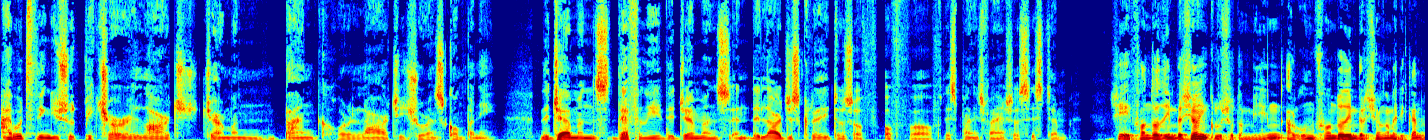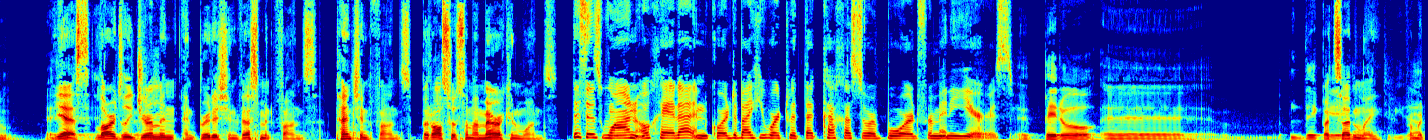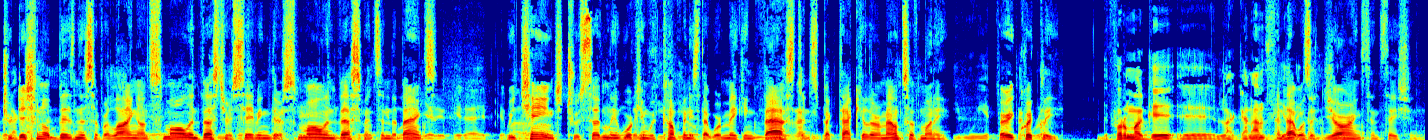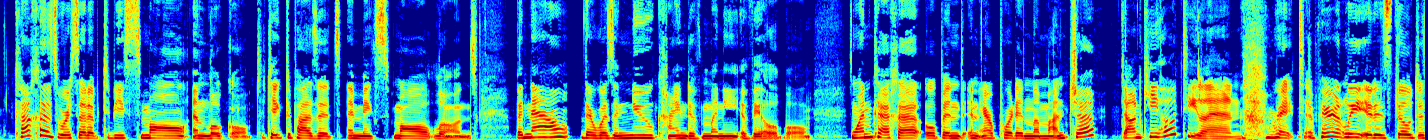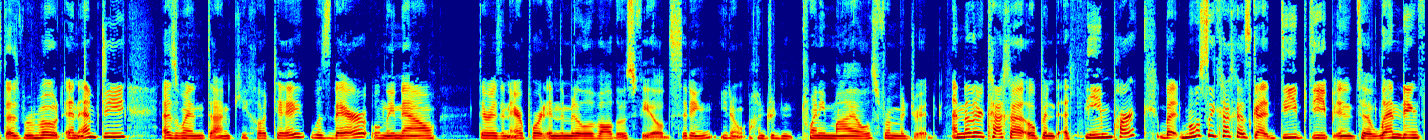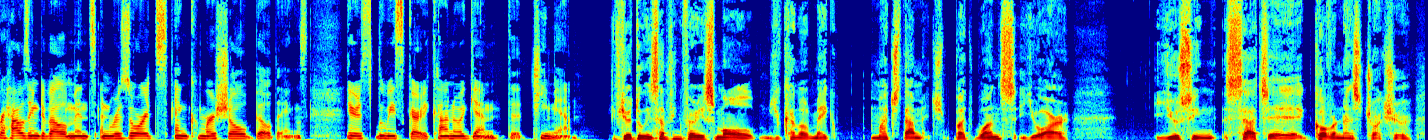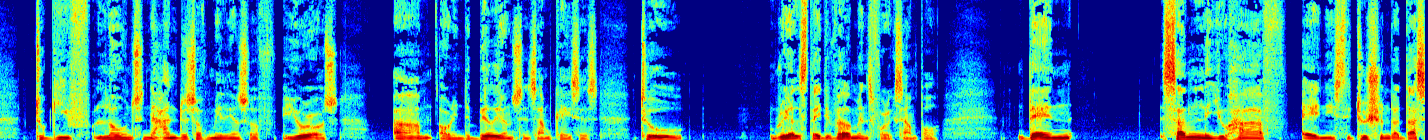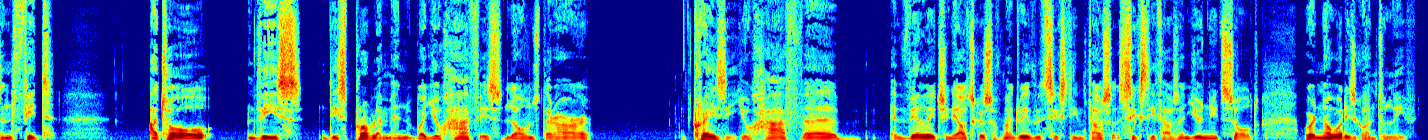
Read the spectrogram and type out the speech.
I would think you should picture a large German bank or a large insurance company the Germans, definitely the Germans, and the largest creditors of, of, of the Spanish financial system. Sí, fondos de inversión, incluso también algún fondo de inversión americano. Yes, largely German and British investment funds, pension funds, but also some American ones. This is Juan Ojeda in Cordoba. He worked with the Cajasur board for many years. Eh, pero eh, but suddenly, from a traditional business of relying on small investors saving their small investments in the banks, we changed to suddenly working with companies that were making vast and spectacular amounts of money very quickly. Eh, and that was a jarring sensation. Cajas were set up to be small and local, to take deposits and make small loans. But now there was a new kind of money available. One caja opened an airport in La Mancha Don Quixote land. right. Apparently, it is still just as remote and empty as when Don Quixote was there, only now there is an airport in the middle of all those fields, sitting, you know, 120 miles from Madrid. Another caja opened a theme park, but mostly cajas got deep, deep into lending for housing developments and resorts and commercial buildings. Here's Luis Garicano again, the tea man. If you're doing something very small, you cannot make much damage. But once you are using such a governance structure to give loans in the hundreds of millions of euros um, or in the billions in some cases to real estate developments, for example, then suddenly you have an institution that doesn't fit at all this this problem, and what you have is loans that are crazy. You have uh, a village in the outskirts of Madrid with 60,000 units sold where nobody's going to live.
